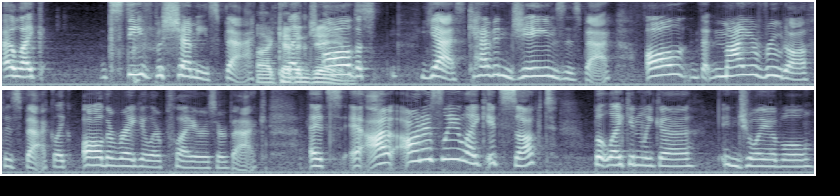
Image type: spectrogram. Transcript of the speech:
uh, like Steve Buscemi's back. Uh, Kevin like, All the yes, Kevin James is back. All the, Maya Rudolph is back. Like all the regular players are back. It's I honestly like it sucked, but like in like a enjoyable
